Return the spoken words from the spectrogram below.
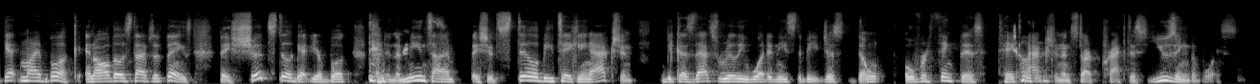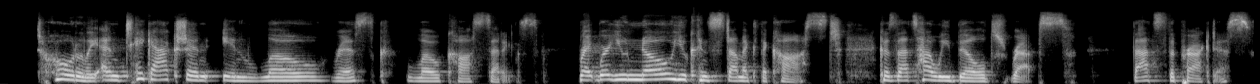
get my book, and all those types of things. They should still get your book, but in the meantime, they should still be taking action because that's really what it needs to be. Just don't overthink this, take Totally. action and start practice using the voice. Totally. And take action in low risk, low cost settings, right? Where you know you can stomach the cost, because that's how we build reps. That's the practice.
